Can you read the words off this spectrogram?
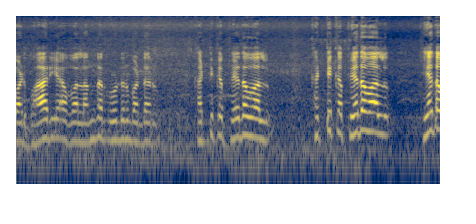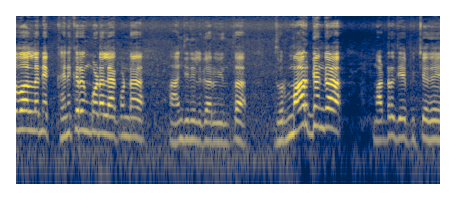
వాడి భార్య వాళ్ళందరూ రోడ్డున పడ్డారు. కట్టిక పేదవాళ్ళు కట్టిక పేదవాళ్ళు పేదవాళ్ళనే కనికరం కూడా లేకుండా ఆంజనేయులు గారు ఇంత దుర్మార్గంగా మర్డర్ చేయించేదే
